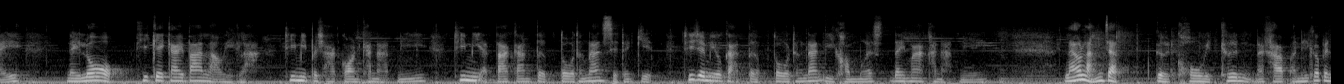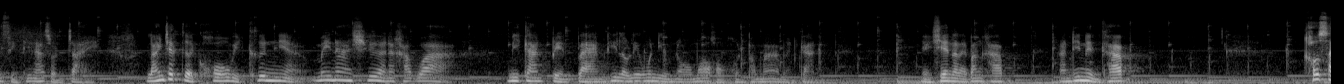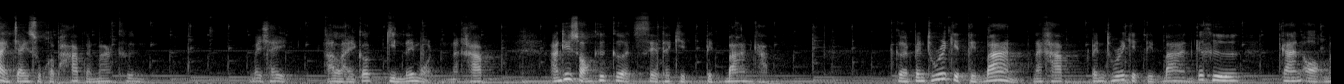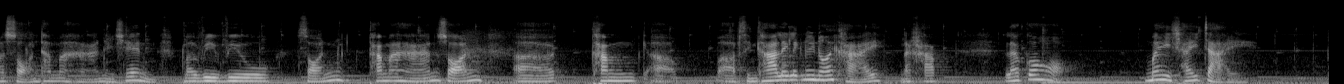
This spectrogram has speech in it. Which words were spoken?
ในโลกที่ใกล้ ๆ บ้านเราอีกล่ะ ที่มีประชากรขนาดนี้ ที่มีอัตราการเติบโตทางด้านเศรษฐกิจ ที่จะมีโอกาสเติบโตทางด้านอีคอมเมิร์ซได้มากขนาดนี้ แล้วหลังจากเกิดโควิดขึ้นนะครับ อันนี้ก็เป็นสิ่งที่น่าสนใจ หลังจากเกิดโควิดขึ้นเนี่ยไม่น่าเชื่อนะครับว่ามีการเปลี่ยนแปลงที่เราเรียกว่า new normal ของคนพม่าเหมือนกัน อย่างเช่นอะไรบ้างครับ อันที่1ครับเขาใส่ใจสุขภาพกันมากขึ้น ไม่ใช่อะไรก็กินได้หมดนะครับ อันที่ 2 คือเกิดเศรษฐกิจติดบ้านครับ เกิดเป็นธุรกิจติดบ้านนะครับ เป็นธุรกิจติดบ้านก็คือ การออกมาสอนทำอาหารอย่างเช่น มารีวิวสอนทำอาหารสอนอทำสินค้าเล็ก ๆ น้อย ๆ ขายนะครับ แล้วก็ไม่ใช้จ่าย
